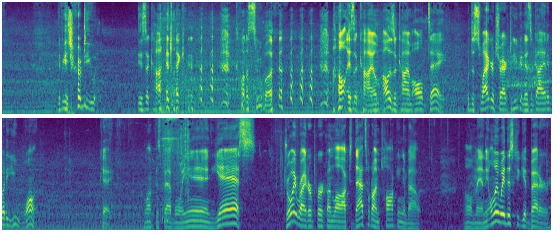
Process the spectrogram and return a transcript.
drove to you isekai like Konosuba. I'll isekai him. I'll isekai him all day. With the swagger tractor, you can isekai anybody you want. Okay. Lock this bad boy in. Yes! Joyrider perk unlocked. That's what I'm talking about. Oh man, the only way this could get better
